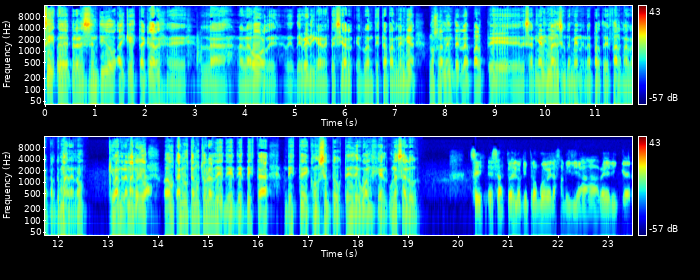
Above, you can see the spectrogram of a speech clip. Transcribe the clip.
Sí, eh, pero en ese sentido hay que destacar eh, la, la labor de, de, en especial eh, durante esta pandemia, no solamente en la parte eh, de sanidad animal, sino también en la parte de farma, en la parte humana, ¿no? Que van de la mano. Digo, a mí me gusta mucho hablar de, esta, de este concepto de ustedes de One Health, una salud. Sí, exacto, es lo que promueve la familia Beringer,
